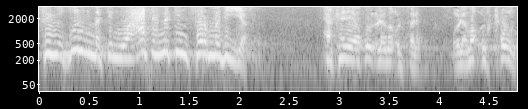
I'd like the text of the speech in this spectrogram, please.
في ظلمة وعتمة سرمدية هكذا يقول علماء الفلك علماء الكون.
